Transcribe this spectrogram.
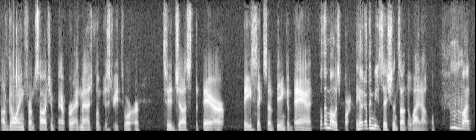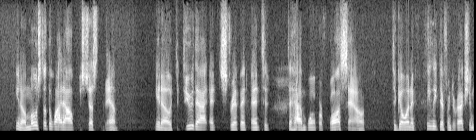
of going from Sergeant Pepper and Magical Mystery Tour to just the bare basics of being a band for the most part. They had other musicians on the White Album, mm-hmm. but you know, most of the White Album was just them. You know, to do that and strip it and to to have more of a raw sound, to go in a completely different direction,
